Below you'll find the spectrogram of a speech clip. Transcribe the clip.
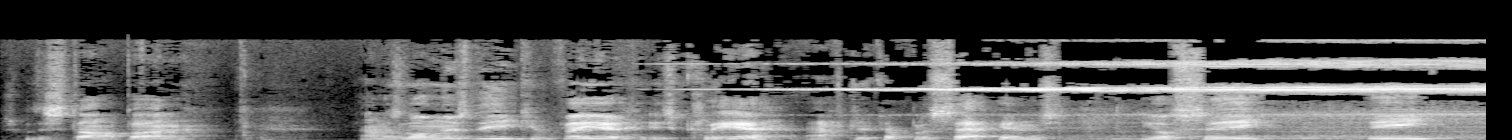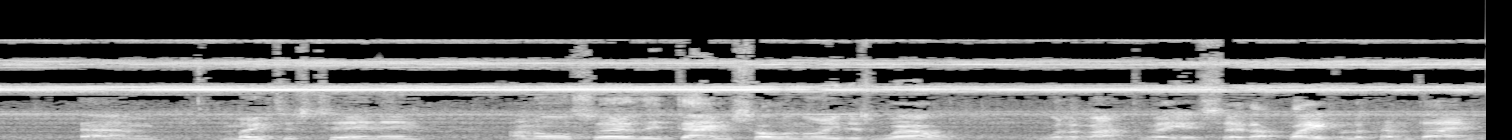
just with the start button, and as long as the conveyor is clear, after a couple of seconds you'll see the um, motors turning and also the down solenoid as well will have activated so that blade will have come down,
